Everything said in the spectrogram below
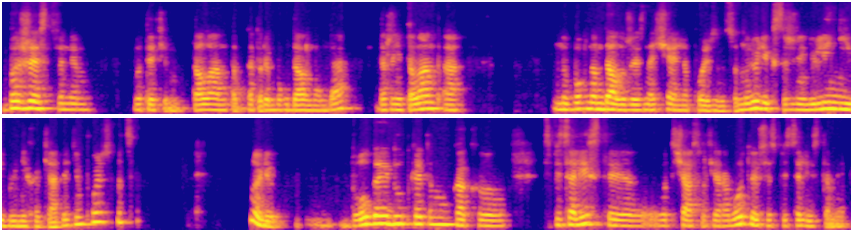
божественным вот этим талантом, который Бог дал нам, да, даже не талант, а но Бог нам дал уже изначально пользоваться. Но люди, к сожалению, ленивые, не хотят этим пользоваться. Ну или долго идут к этому, как э, специалисты, вот сейчас вот я работаю со специалистами,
